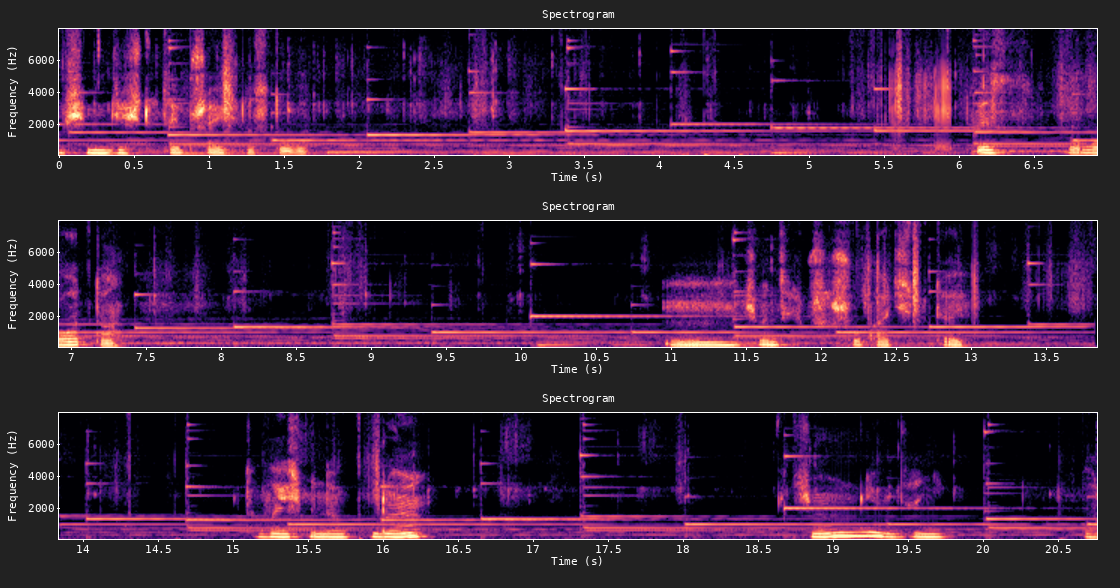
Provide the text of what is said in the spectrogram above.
Musimy gdzieś tutaj przejść na stół. Tu jest złoto. Musimy coś przeszukać tutaj. Tu wejdźmy na górę. Widzimy? Nie widzę nic. O,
